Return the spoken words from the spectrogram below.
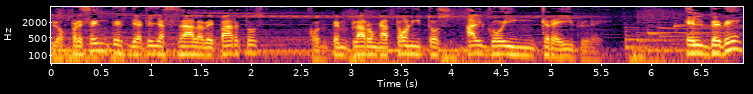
los presentes de aquella sala de partos contemplaron atónitos algo increíble. El bebé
